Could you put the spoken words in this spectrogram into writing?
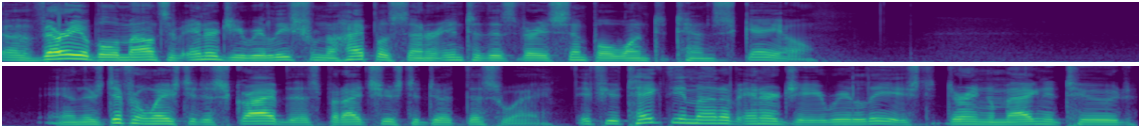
uh, variable amounts of energy released from the hypocenter into this very simple 1 to 10 scale. And there's different ways to describe this, but I choose to do it this way. If you take the amount of energy released during a magnitude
